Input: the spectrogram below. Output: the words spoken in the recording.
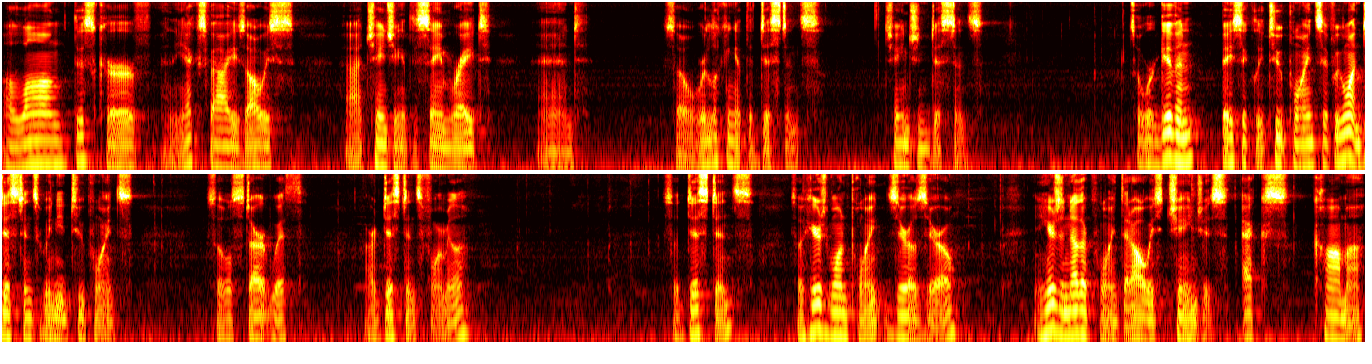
along this curve, and the x value is always uh, changing at the same rate. And so we're looking at the distance, change in distance. So we're given basically two points. If we want distance, we need two points. So we'll start with our distance formula. So distance, so here's one point, 0, 0. And here's another point that always changes, x, comma,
